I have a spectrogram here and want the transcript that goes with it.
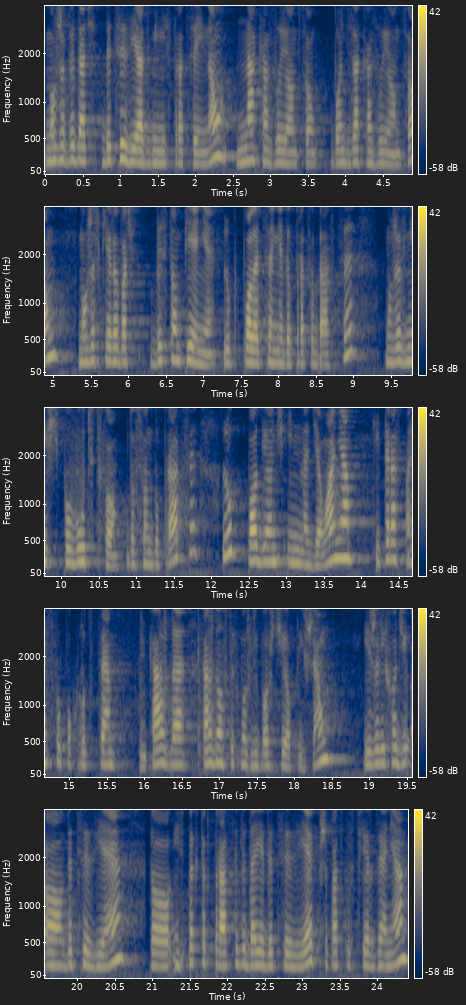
może wydać decyzję administracyjną nakazującą bądź zakazującą, może skierować wystąpienie lub polecenie do pracodawcy, może wnieść powództwo do sądu pracy lub podjąć inne działania. I teraz Państwu pokrótce każde, każdą z tych możliwości opiszę. Jeżeli chodzi o decyzję, to inspektor pracy wydaje decyzję w przypadku stwierdzenia,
